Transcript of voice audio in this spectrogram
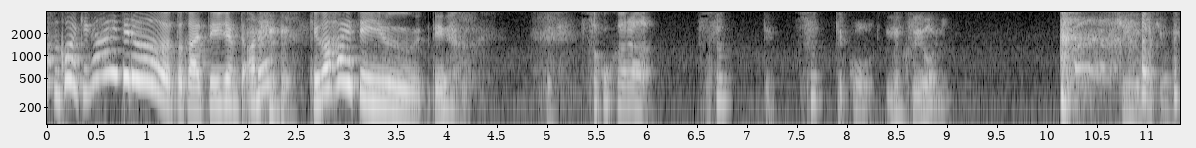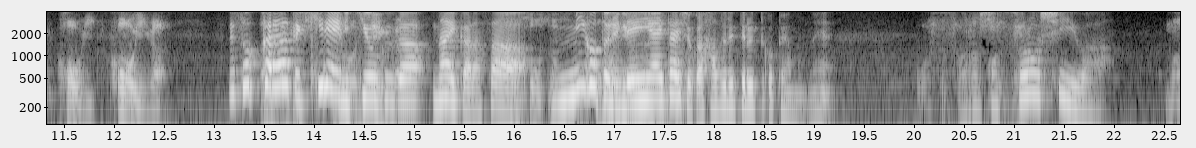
あすごい毛が生えてるとかって言うじゃなくてあれ？毛が生えているっていう。そこからスッてスッてこう抜くように。消えるわけよね行為行為が。でそっからだって綺麗に記憶がないからさそうそうそうそう。見事に恋愛対象から外れてるってことやもんね。恐ろしいね。恐ろしいわ。まあ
